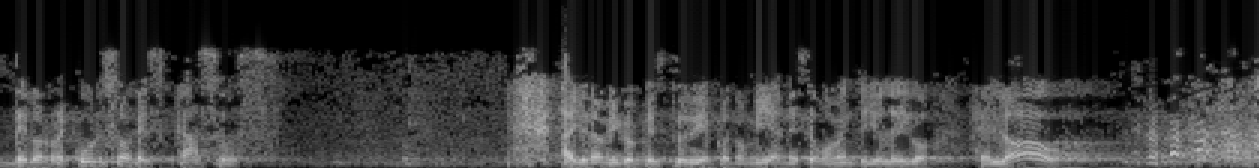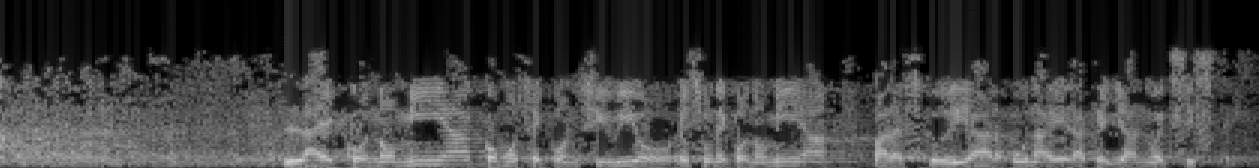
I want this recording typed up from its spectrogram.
de los recursos escasos. Hay un amigo que estudia economía en ese momento y yo le digo, hello. La economía como se concibió es una economía para estudiar una era que ya no existe.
